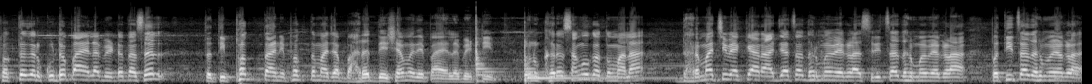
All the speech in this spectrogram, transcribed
फक्त जर कुठं पाहायला भेटत असेल तर ती फक्त आणि फक्त माझ्या भारत देशामध्ये पाहायला भेटते. म्हणून खरं सांगू का तुम्हाला धर्माची व्याख्या राजाचा धर्म वेगळा स्त्रीचा धर्म वेगळा पतीचा धर्म वेगळा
